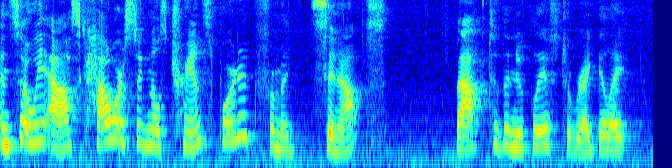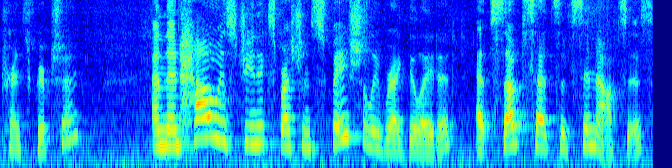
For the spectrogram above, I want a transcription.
And so we ask how are signals transported from a synapse back to the nucleus to regulate transcription? And then how is gene expression spatially regulated at subsets of synapses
